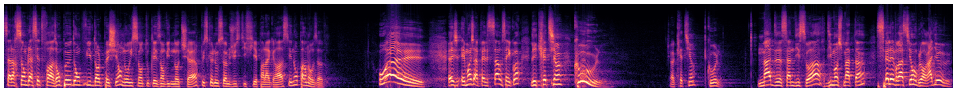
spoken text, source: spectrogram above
ça ressemble à cette phrase. On peut donc vivre dans le péché en nourrissant toutes les envies de notre chair, puisque nous sommes justifiés par la grâce et non par nos œuvres. Ouais Et, moi, j'appelle ça, vous savez quoi? Les chrétiens cool. Tu vois, chrétien cool. Mad samedi soir, dimanche matin, célébration, gloire à Dieu.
